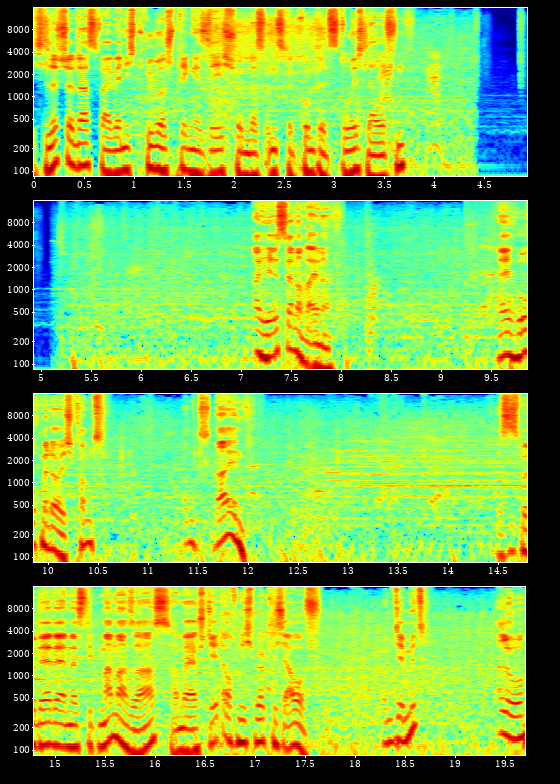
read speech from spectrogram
Ich lösche das, weil wenn ich drüber springe, sehe ich schon, dass unsere Kumpels durchlaufen. Ah, hier ist ja noch einer. Hey, hoch mit euch. Kommt. Kommt. Nein. Das ist wohl der, der in der Stick Mama saß. Aber er steht auch nicht wirklich auf. Kommt ihr mit? Hallo.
